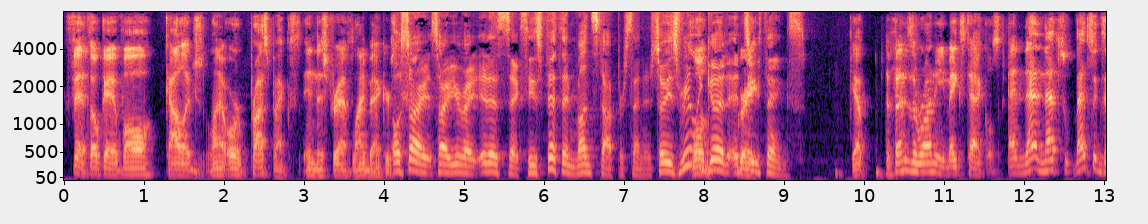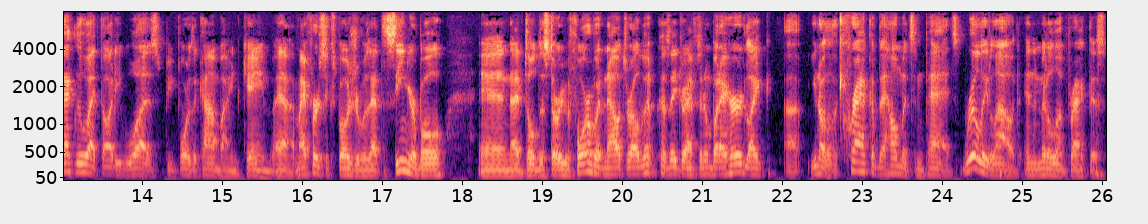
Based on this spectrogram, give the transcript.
fifth. Okay, of all college line or prospects in this draft, linebackers. Oh, sorry, sorry, you're right. It is six. He's fifth in run stop percentage, so he's really Well, good at great. two things. Yep, defends the run and he makes tackles, and then that's that's exactly who I thought he was before the combine came. Uh, my first exposure was at the Senior Bowl, and I've told this story before, but now it's relevant because they drafted him. But I heard like uh, you know the crack of the helmets and pads really loud in the middle of practice,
